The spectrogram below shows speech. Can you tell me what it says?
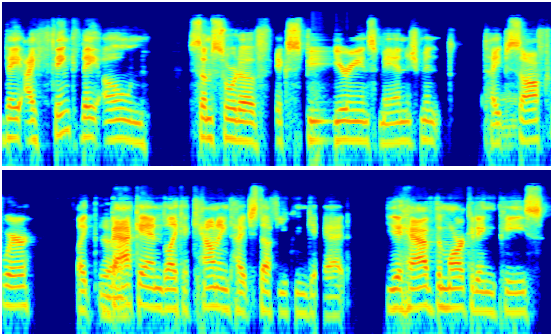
They I think they own some sort of experience management type software, like yeah. back end like accounting type stuff you can get. You have the marketing piece.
